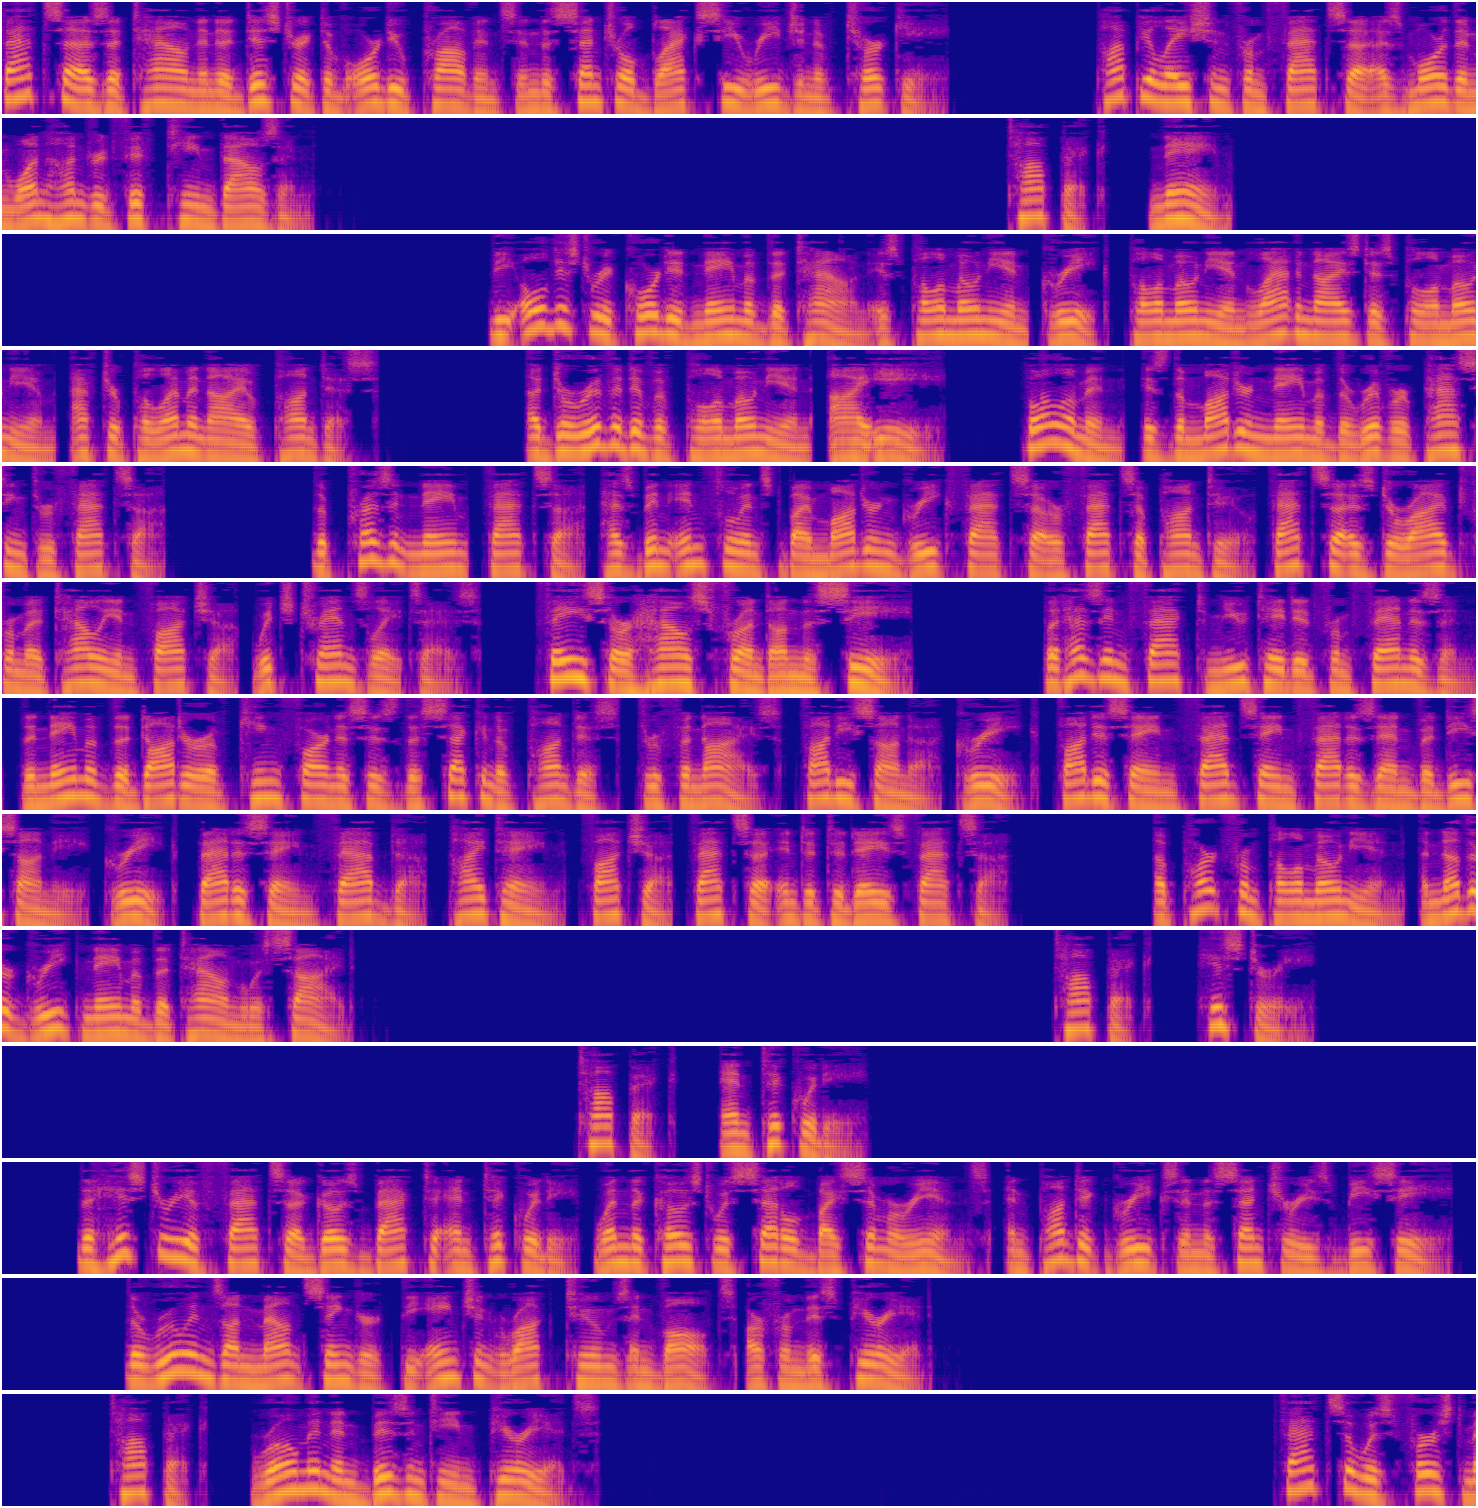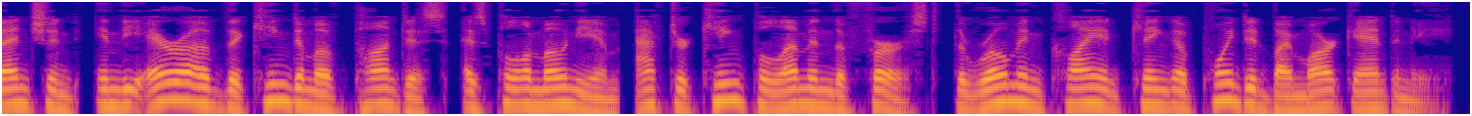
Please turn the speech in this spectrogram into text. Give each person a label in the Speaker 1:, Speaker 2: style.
Speaker 1: Fatsa is a town and a district of Ordu province in the central Black Sea region of Turkey. Population from Fatsa is more than 115,000. Name The oldest recorded name of the town is Polemonian Greek, Polemonian Latinized as Polemonium, after Polemon I of Pontus. A derivative of Polemonian, i.e. Bolaman, is the modern name of the river passing through Fatsa. The present name, Fatsa, has been influenced by modern Greek Fatsa or Fatsa Pontu Fatsa is derived from Italian faccia, which translates as, "...face or house front on the sea." but has in fact mutated from Phanizon, the name of the daughter of King Pharnaces II of Pontus, through Phanise, Fadisana Greek, Fadisane Fadsane Fadizan Vadisani Greek, Badisane Fabda, Paitane, Facha, Fatsa into today's Fatsa. Apart from Polemonian, another Greek name of the town was Side. History Antiquity The history of Fatsa goes back to antiquity, when the coast was settled by Cimmerians, and Pontic Greeks in the centuries BC. The ruins on Mount Singert the ancient rock tombs and vaults are from this period. Roman and Byzantine periods Fatsa was first mentioned, in the era of the Kingdom of Pontus, as Polemonium, after King Polemon I, the Roman client king appointed by Mark Antony.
